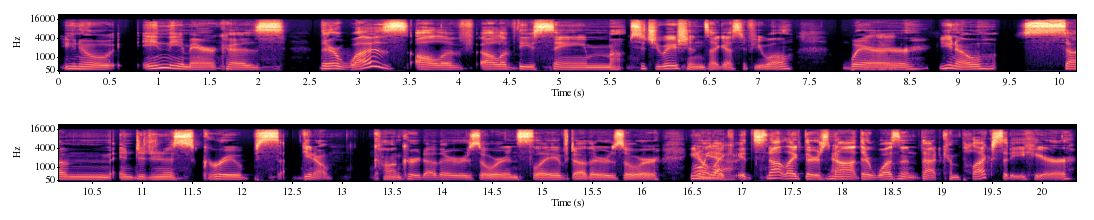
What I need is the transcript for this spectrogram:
you know, in the Americas there was all of all of these same situations, I guess, if you will, where mm-hmm. you know some indigenous groups, you know, conquered others or enslaved others, or you oh, know, yeah. like it's not like there's yeah. not there wasn't that complexity here.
